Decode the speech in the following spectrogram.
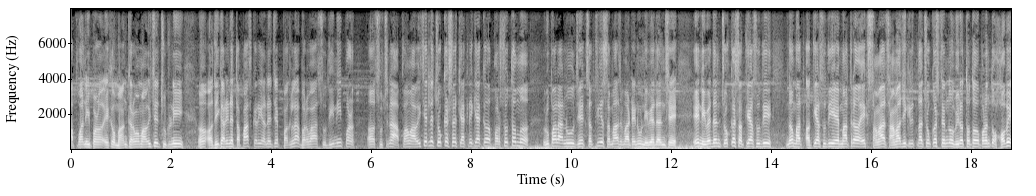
આપવાની પણ એક માંગ કરવામાં આવી છે. ચૂંટણી અધિકારીને તપાસ કરી અને જે પગલાં ભરવા સુધીની પણ સૂચના આપવામાં આવી છે. એટલે ચોક્કસ ક્યાંક ને ક્યાંક પરસોત્તમ રૂપાલાનું જે ક્ષત્રિય સમાજ માટેનું નિવેદન છે એ નિવેદન ચોક્કસ અત્યાર સુધી ન અત્યાર સુધી એ માત્ર એક સમાજ સામાજિક રીતના ચોક્કસ તેમનો વિરોધ થતો પરંતુ હવે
